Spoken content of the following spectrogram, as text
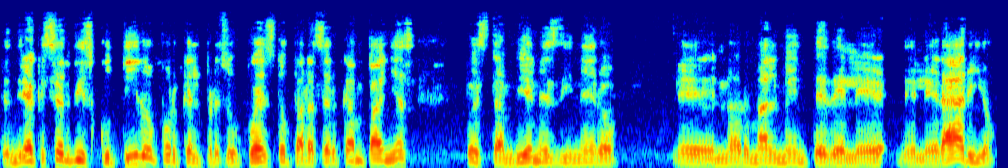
tendría que ser discutido porque el presupuesto para hacer campañas pues también es dinero eh, normalmente del, del erario.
